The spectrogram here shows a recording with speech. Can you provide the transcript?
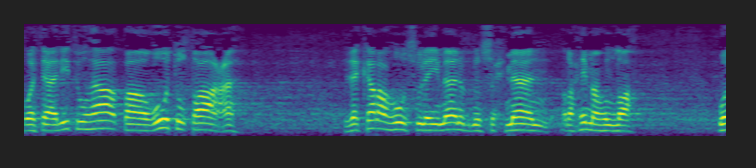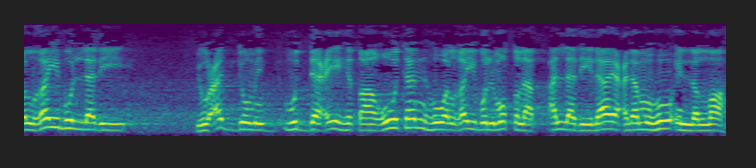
وثالثها طاغوت طاعة. ذكره سليمان بن سحمان رحمه الله. والغيب الذي يعد مدعيه طاغوتا هو الغيب المطلق الذي لا يعلمه إلا الله.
